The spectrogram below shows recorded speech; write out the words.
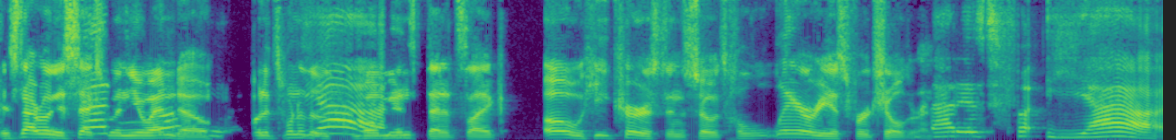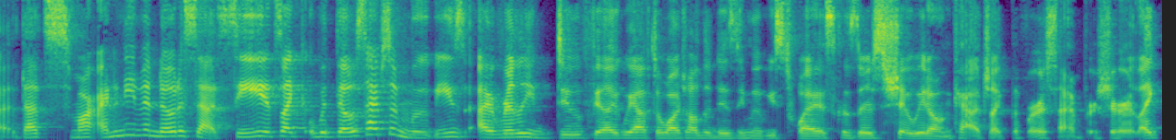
It's not really a sexual innuendo, right. but it's one of those Yeah. moments that it's like, "Oh, he cursed," and so it's hilarious for children. That is, fu- yeah, that's smart. I didn't even notice that. See, it's like with those types of movies, I really do feel like we have to watch all the Disney movies twice because there's shit we don't catch like the first time for sure. Like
